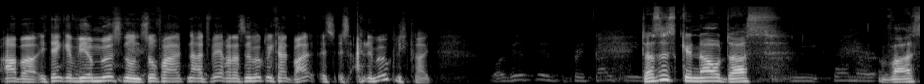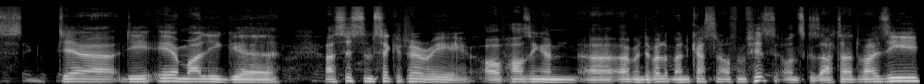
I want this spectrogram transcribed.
Aber ich denke, wir müssen uns so verhalten, als wäre das eine Möglichkeit, weil es ist eine Möglichkeit. Das ist genau das, was der, die ehemalige Assistant Secretary of Housing and uh, Urban Development, Kerstin Offen-Fiss, uns gesagt hat, weil sie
